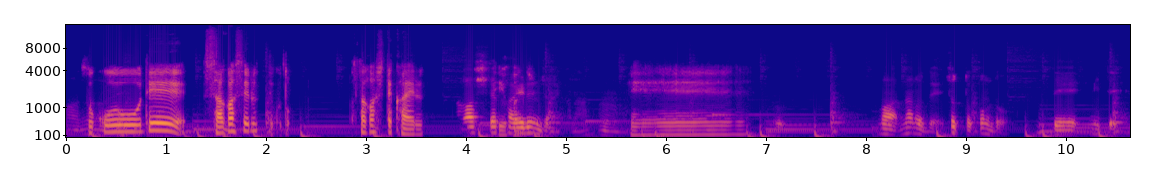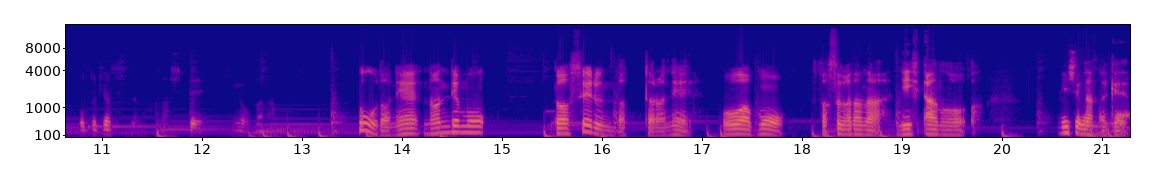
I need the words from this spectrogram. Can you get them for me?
まあそこで探せるってこと？探して買える。探して買えるんじゃないかな。うんえまあ、なので、ちょっと今度で見て、ポッドキャストでも話してみようかな。ー、そうだね。何でも出せるんだったらね。おわ、もう、さすがだな。に、あの、西野なんだっけ、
